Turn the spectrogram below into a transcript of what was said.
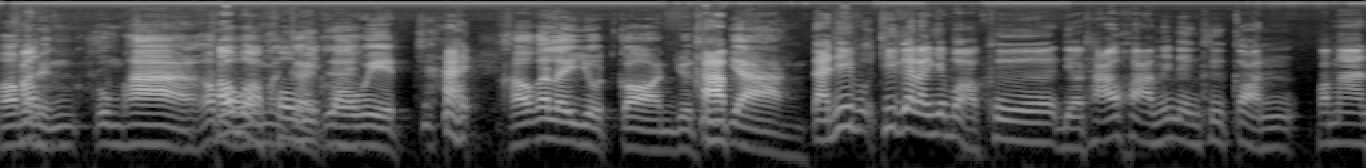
พอมาเขาถึงกุมภาเขาเขาบอกว่ามันบอกเกิดโควิดเลยโควิด ใช่ เขาก็เลยหยุดก่อนหยุดครัทุบ กอย่าง แต่ที่ที่กำลังจะบอกคือเดี๋ยวเท้าความนิดนึงคือก่อนประมาณ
